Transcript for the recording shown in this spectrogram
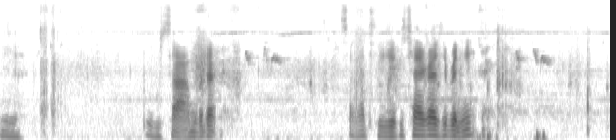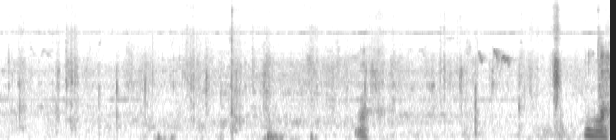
นี่นะปูสามก็ได้ สังกะสีที่ใช้ก็จะเป็นนี้นี่นะ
